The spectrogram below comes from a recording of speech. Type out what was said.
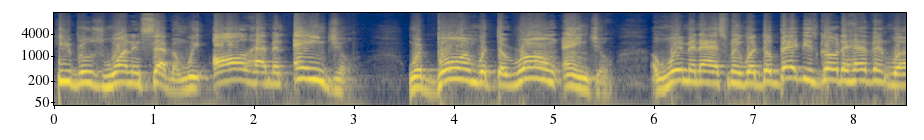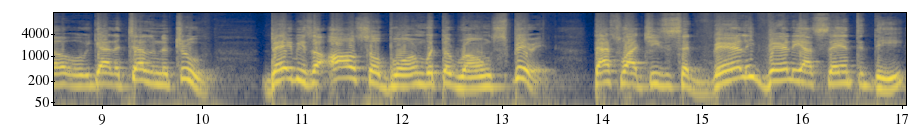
Hebrews 1 and 7. We all have an angel. We're born with the wrong angel. Women ask me, well, do babies go to heaven? Well, we got to tell them the truth. Babies are also born with the wrong spirit. That's why Jesus said, Verily, verily, I say unto thee,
